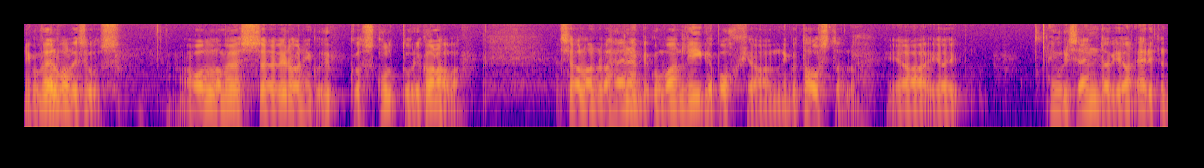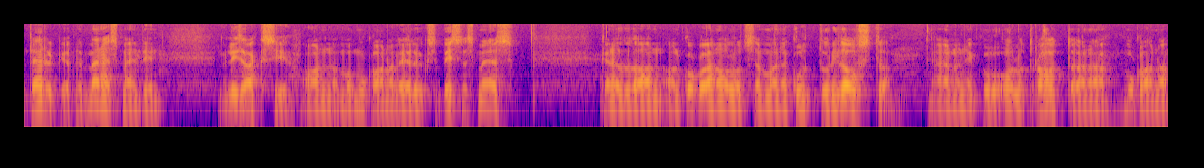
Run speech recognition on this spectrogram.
niin kuin velvollisuus olla myös Viron niin kuin ykköskulttuurikanava. Siellä on vähän enempi kuin vain liikepohja on niin kuin taustalla. Ja, ja juuri sen takia on erittäin tärkeää, että nyt managementin Lisäksi on mukana vielä yksi bisnesmies, kenellä on, on koko ajan ollut semmoinen kulttuuritausta. Hän on niin kuin ollut rahoittajana mukana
